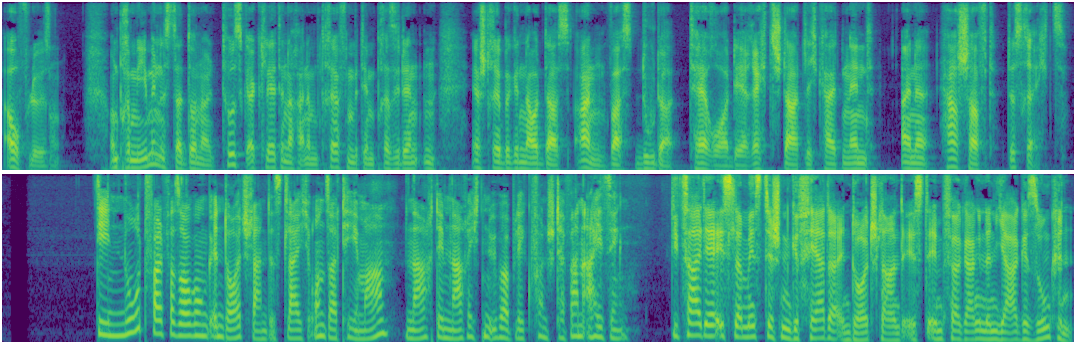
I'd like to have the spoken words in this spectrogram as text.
auflösen. Und Premierminister Donald Tusk erklärte nach einem Treffen mit dem Präsidenten, er strebe genau das an, was Duda Terror der Rechtsstaatlichkeit nennt, eine Herrschaft des Rechts. Die Notfallversorgung in Deutschland ist gleich unser Thema, nach dem Nachrichtenüberblick von Stefan Eising. Die Zahl der islamistischen Gefährder in Deutschland ist im vergangenen Jahr gesunken.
